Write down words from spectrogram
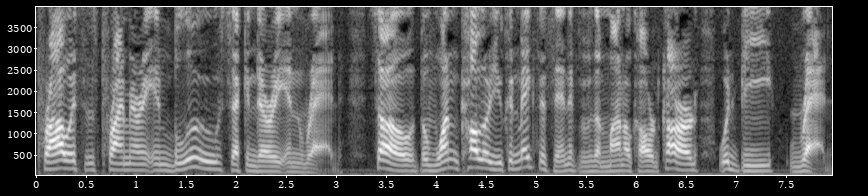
Prowess is primary in blue, secondary in red. So the one color you can make this in, if it was a monocolored card, would be red.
